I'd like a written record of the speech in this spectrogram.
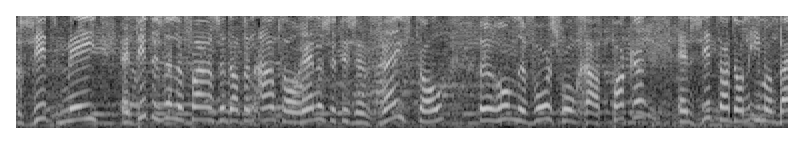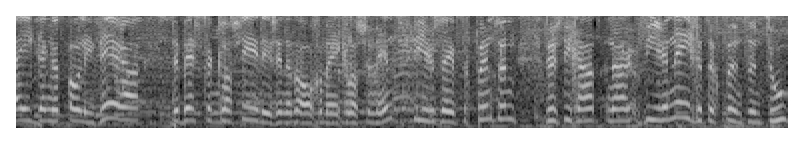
zit mee. En dit is wel een fase dat een aantal renners, het is een vijftal, een ronde voorsprong gaat pakken. En zit daar dan iemand bij? Ik denk dat Oliveira de best geclasseerde is in het algemeen klassement. 74 punten. Dus die gaat naar 94 punten toe.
